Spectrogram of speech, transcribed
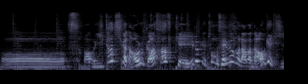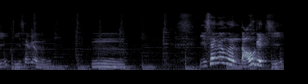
어... 아 이타치가 나올까? 사스케 이렇게 총 3명은 아마 나오겠지 이 3명은 음... 이세 명은 나오겠지.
